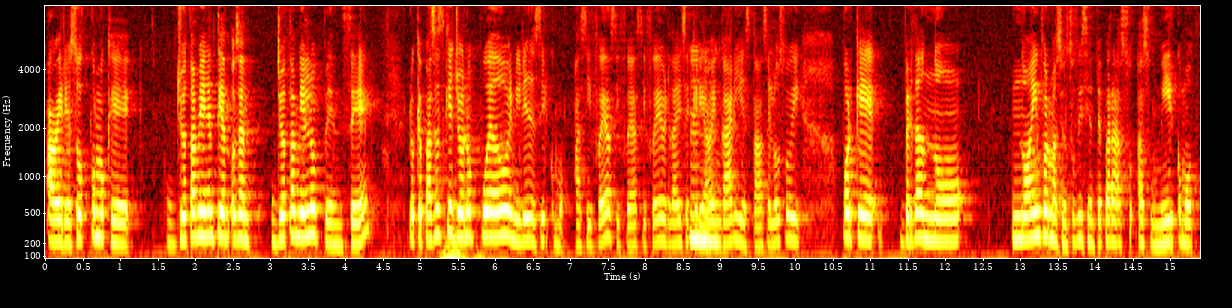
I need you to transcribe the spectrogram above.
a ver, eso como que yo también entiendo, o sea, yo también lo pensé, lo que pasa es que yo no puedo venir y decir como así fue, así fue, así fue, ¿verdad? Y se quería vengar y estaba celoso y porque, ¿verdad? No, no hay información suficiente para asumir como,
